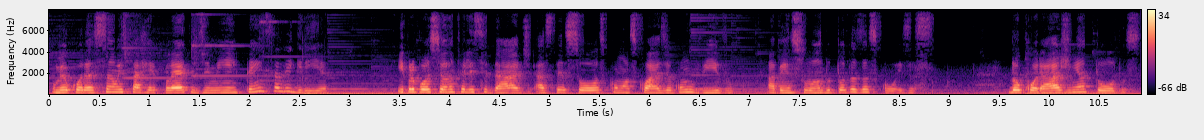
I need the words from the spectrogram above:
O meu coração está repleto de minha intensa alegria e proporciono felicidade às pessoas com as quais eu convivo, abençoando todas as coisas. Dou coragem a todos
